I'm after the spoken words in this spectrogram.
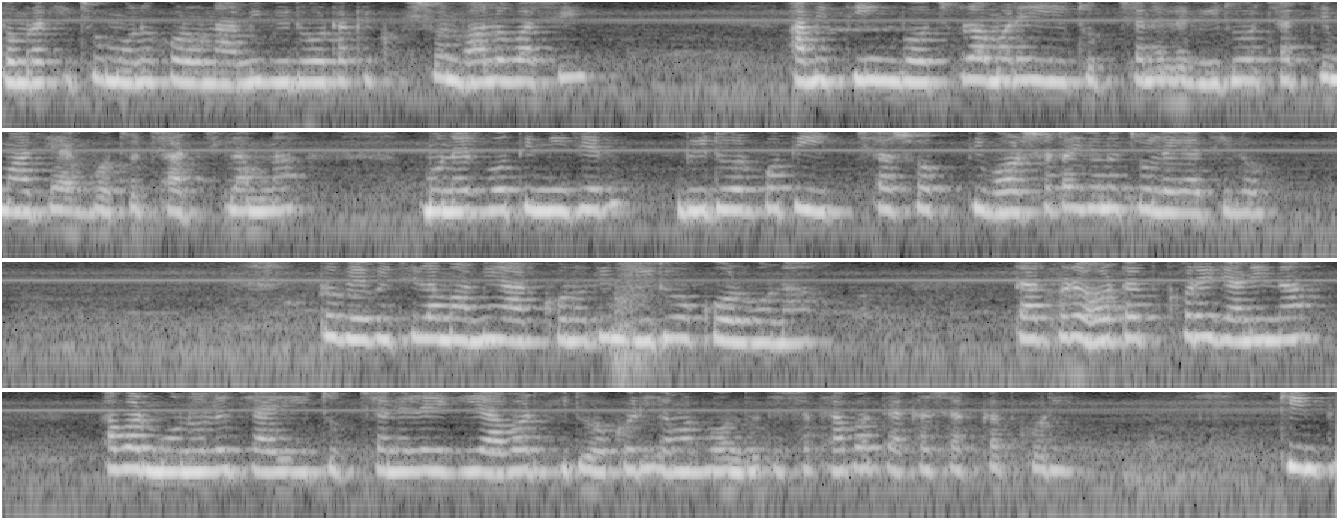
তোমরা কিছু মনে করো না, আমি ভিডিওটাকে ভীষণ ভালোবাসি। আমি তিন বছর আমার এই ইউটিউব চ্যানেলে ভিডিও ছাড়ছি, মাঝে এক বছর ছাড়ছিলাম না। মনের প্রতি, নিজের ভিডিওর প্রতি ইচ্ছা, শক্তি, ভরসাটাই যেন চলে গেছিল। তো ভেবেছিলাম আমি আর কোনো দিন ভিডিও করব না। তারপরে হঠাৎ করে, জানি না, আবার মন হলো যাই ইউটিউব চ্যানেলে গিয়ে আবার ভিডিও করি, আমার বন্ধুদের সাথে আবার দেখা সাক্ষাৎ করি। কিন্তু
